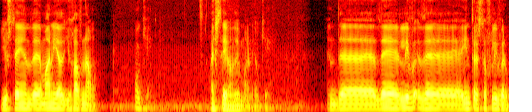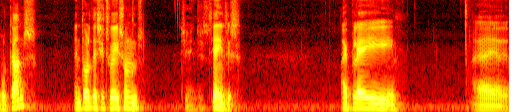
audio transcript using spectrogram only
you stay on the money that you have now. Okay. I stay on the money, okay and uh, the the interest of Liverpool comes, and all the situations Changes. changes. I play uh,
